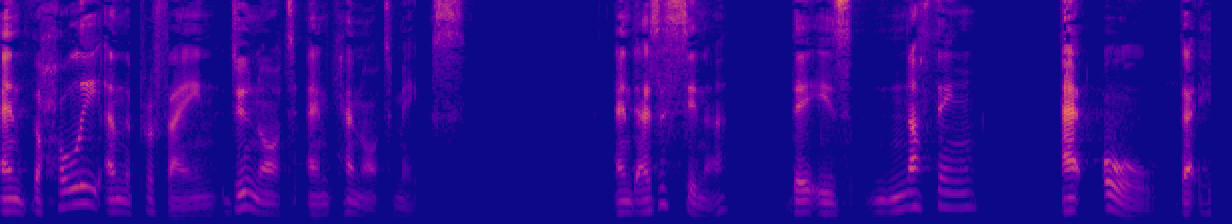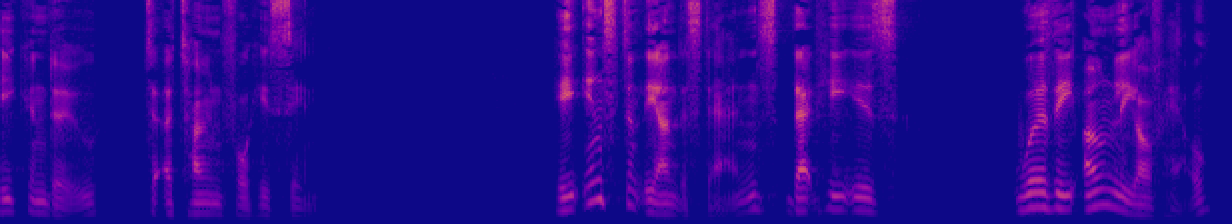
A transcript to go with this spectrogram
and the holy and the profane do not and cannot mix. And as a sinner, there is nothing at all that he can do to atone for his sin. He instantly understands that he is worthy only of hell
